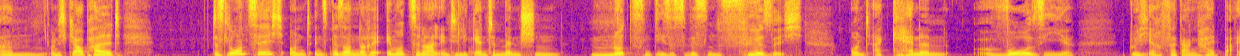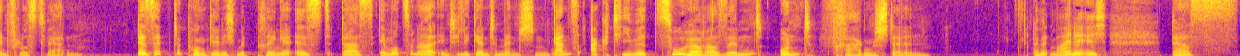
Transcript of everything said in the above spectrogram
Ähm, und ich glaube halt, das lohnt sich und insbesondere emotional intelligente Menschen nutzen dieses Wissen für sich und erkennen, wo sie durch ihre Vergangenheit beeinflusst werden. Der siebte Punkt, den ich mitbringe, ist, dass emotional intelligente Menschen ganz aktive Zuhörer sind und Fragen stellen. Damit meine ich, dass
